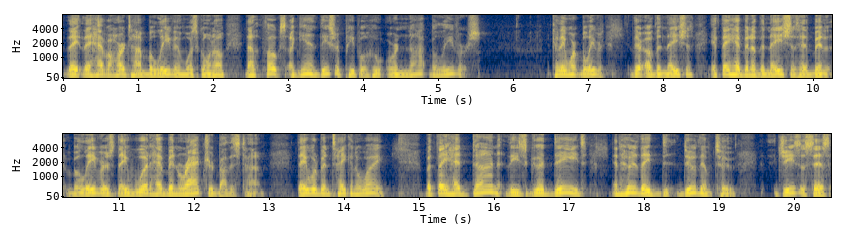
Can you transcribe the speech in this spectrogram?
they, they have a hard time believing what's going on. Now, folks, again, these are people who were not believers. Because they weren't believers. They're of the nations. If they had been of the nations, had been believers, they would have been raptured by this time they would have been taken away. But they had done these good deeds, and who did they do them to? Jesus says,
